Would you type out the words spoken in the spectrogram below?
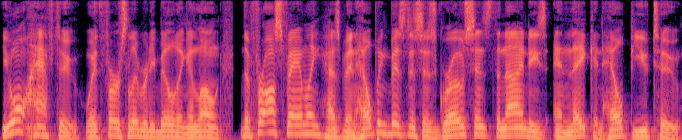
You won't have to with First Liberty Building and Loan. The Frost family has been helping businesses grow since the 90s, and they can help you too.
